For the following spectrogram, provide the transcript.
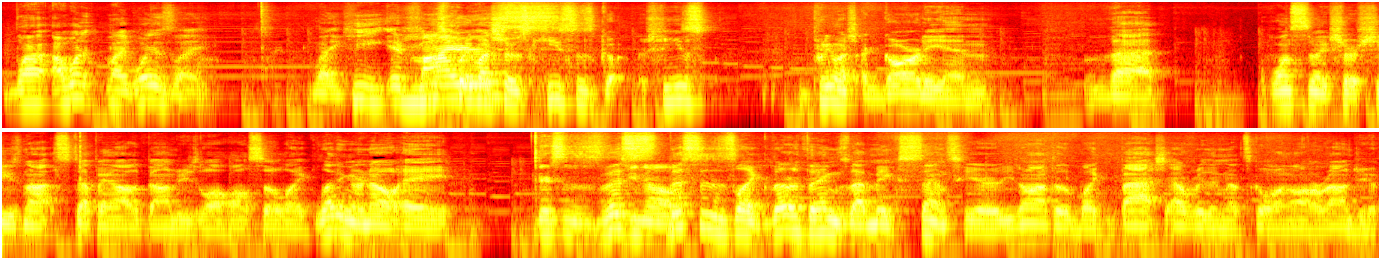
what I want like what is like like he He's admires pretty much his, he's his, he's pretty much a guardian that wants to make sure she's not stepping out of the boundaries while also like letting her know, hey, this is this you know this is like there are things that make sense here. You don't have to like bash everything that's going on around you.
